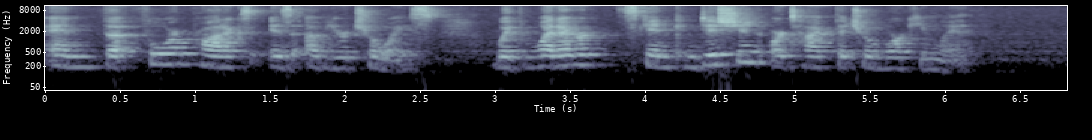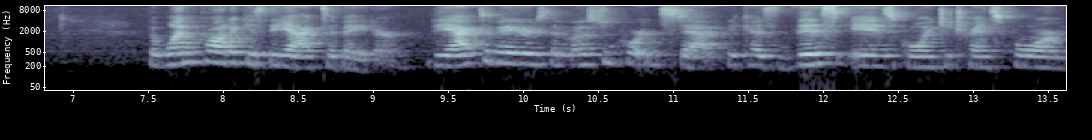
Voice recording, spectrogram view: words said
and the four products is of your choice with whatever skin condition or type that you're working with. The one product is the activator. The activator is the most important step because this is going to transform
